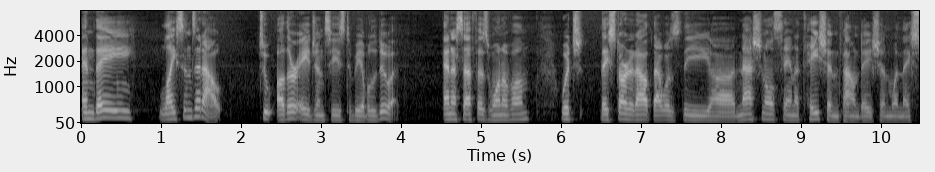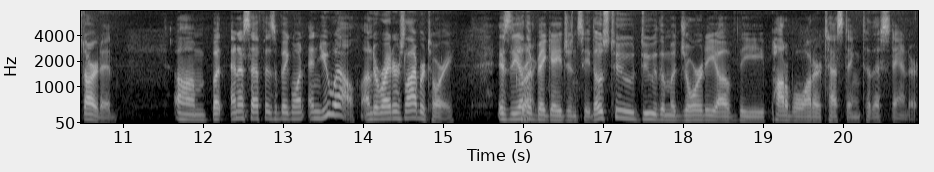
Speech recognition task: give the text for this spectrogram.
And they license it out to other agencies to be able to do it. NSF is one of them, which they started out, that was the uh, National Sanitation Foundation when they started. Um, but NSF is a big one. And UL, Underwriters Laboratory, is the other big agency. Those two do the majority of the potable water testing to this standard.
